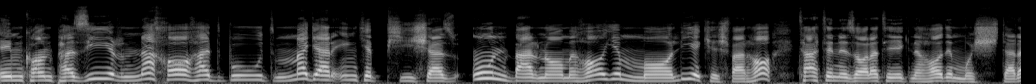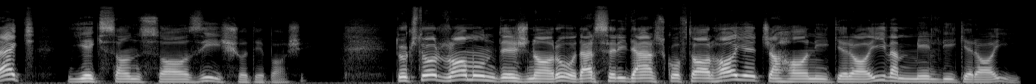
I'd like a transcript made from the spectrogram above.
امکان پذیر نخواهد بود مگر اینکه پیش از اون برنامه های مالی کشورها تحت نظارت یک نهاد مشترک یکسانسازی شده باشه. دکتر رامون دژنارو در سری درس گفتارهای جهانی گرایی و ملی گرایی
